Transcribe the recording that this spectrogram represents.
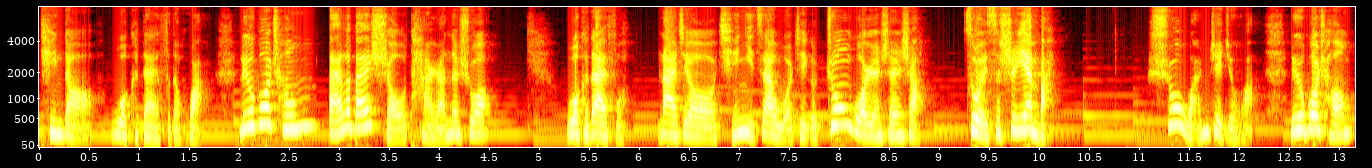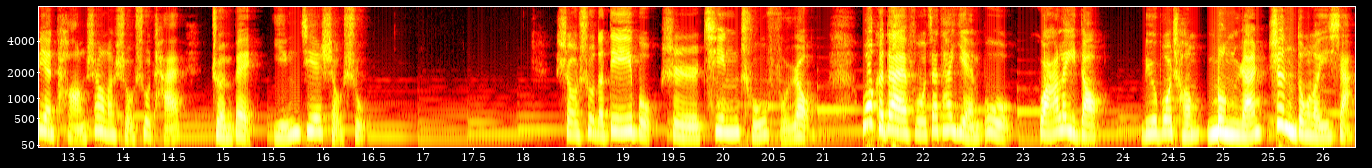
听到沃克大夫的话，刘伯承摆了摆手，坦然地说：“沃克大夫，那就请你在我这个中国人身上。”做一次试验吧。说完这句话，刘伯承便躺上了手术台，准备迎接手术。手术的第一步是清除腐肉。沃克大夫在他眼部划了一刀，刘伯承猛然震动了一下，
